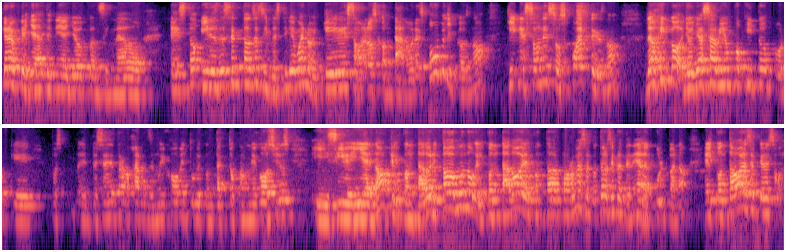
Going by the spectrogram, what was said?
creo que ya tenía yo consignado esto y desde ese entonces investigué, bueno, ¿qué son los contadores públicos, no? ¿Quiénes son esos cuates, no? Lógico, yo ya sabía un poquito porque pues empecé a trabajar desde muy joven, tuve contacto con negocios y sí veía, ¿no? Que el contador y todo el mundo, el contador, el contador, por lo menos el contador siempre tenía la culpa, ¿no? El contador es el que eso,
